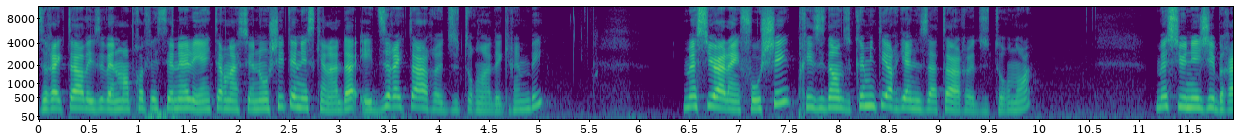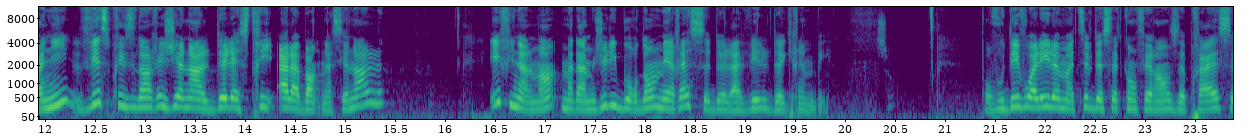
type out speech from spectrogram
directeur des événements professionnels et internationaux chez Tennis Canada et directeur du tournoi de Grimby. M. Alain Fauché, président du comité organisateur du tournoi. M. Néjib Rani, vice-président régional de l'Estrie à la Banque nationale. Et finalement, Mme Julie Bourdon, mairesse de la ville de Grimby. Pour vous dévoiler le motif de cette conférence de presse,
